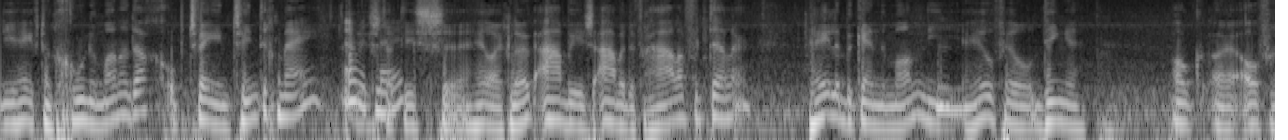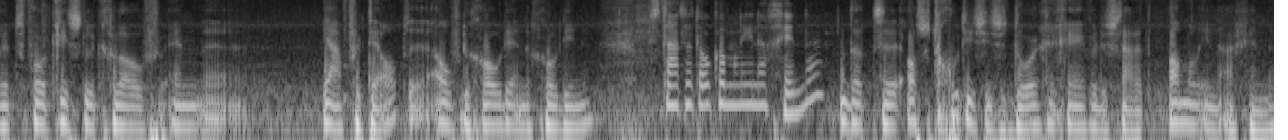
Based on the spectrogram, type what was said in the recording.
die heeft een Groene Mannendag op 22 mei. Oh, dus leuk. dat is heel erg leuk. Abe is Abe de verhalenverteller. Hele bekende man die hm. heel veel dingen ook over het voorchristelijk geloof en ja, vertelt uh, over de goden en de godinnen. Staat het ook allemaal in de agenda? Dat, uh, als het goed is, is het doorgegeven. Dus staat het allemaal in de agenda.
